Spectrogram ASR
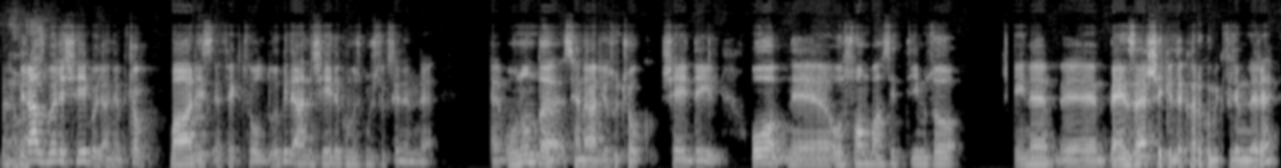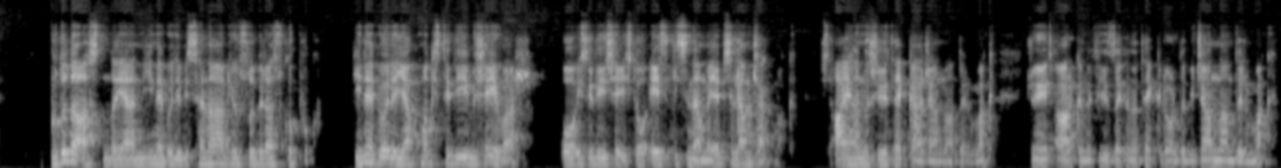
Ne var? Biraz böyle şey böyle hani çok bariz efekt olduğu. Bir de hani şeyi de konuşmuştuk seninle. Yani onun da senaryosu çok şey değil. O e, o son bahsettiğimiz o şeyine e, benzer şekilde kara komik filmlere. Burada da aslında yani yine böyle bir senaryosu biraz kopuk. Yine böyle yapmak istediği bir şey var. O istediği şey işte o eski sinemaya bir selam çakmak. İşte Ayhan Işık'ı tekrar canlandırmak. Cüneyt Arkın'ı, Filiz Akın'ı tekrar orada bir canlandırmak.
